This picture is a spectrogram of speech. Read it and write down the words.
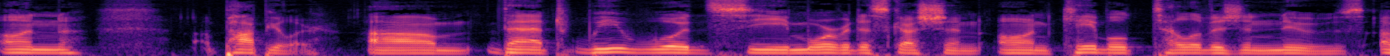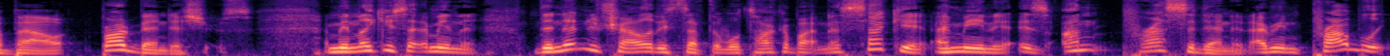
unpopular um, that we would see more of a discussion on cable television news about broadband issues. I mean, like you said, I mean, the, the, net neutrality stuff that we'll talk about in a second, I mean, is unprecedented. I mean, probably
